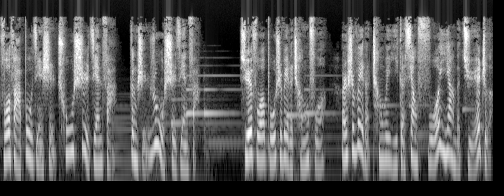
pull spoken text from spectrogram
佛法不仅是出世间法，更是入世间法。学佛不是为了成佛，而是为了成为一个像佛一样的觉者。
